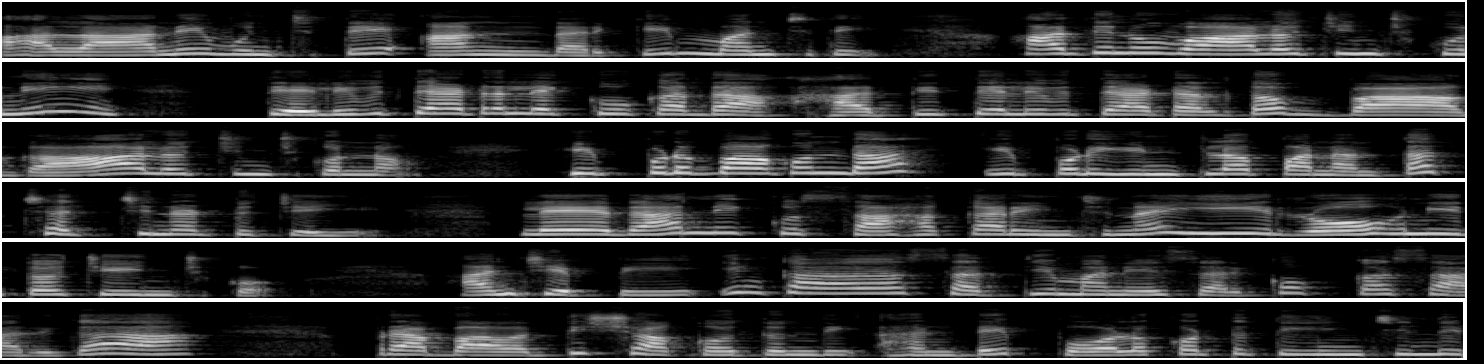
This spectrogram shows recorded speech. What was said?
అలానే ఉంచితే అందరికీ మంచిది. అది నువ్వు ఆలోచించుకుని తెలివితేటలు ఎక్కువ కదా. అతి తెలివితేటలతో బాగా ఆలోచించుకున్నావు ఇప్పుడు బాగుందా? ఇప్పుడు ఇంట్లో పనంతా చచ్చినట్టు చెయ్యి. లేదా నీకు సహకరించిన ఈ రోహిణితో చేయించుకో అని చెప్పి ఇంకా సత్యం అనేసరికి ఒక్కసారిగా ప్రభావతి షాక్ అవుతుంది. అంటే పూల కొట్టు తీయించింది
